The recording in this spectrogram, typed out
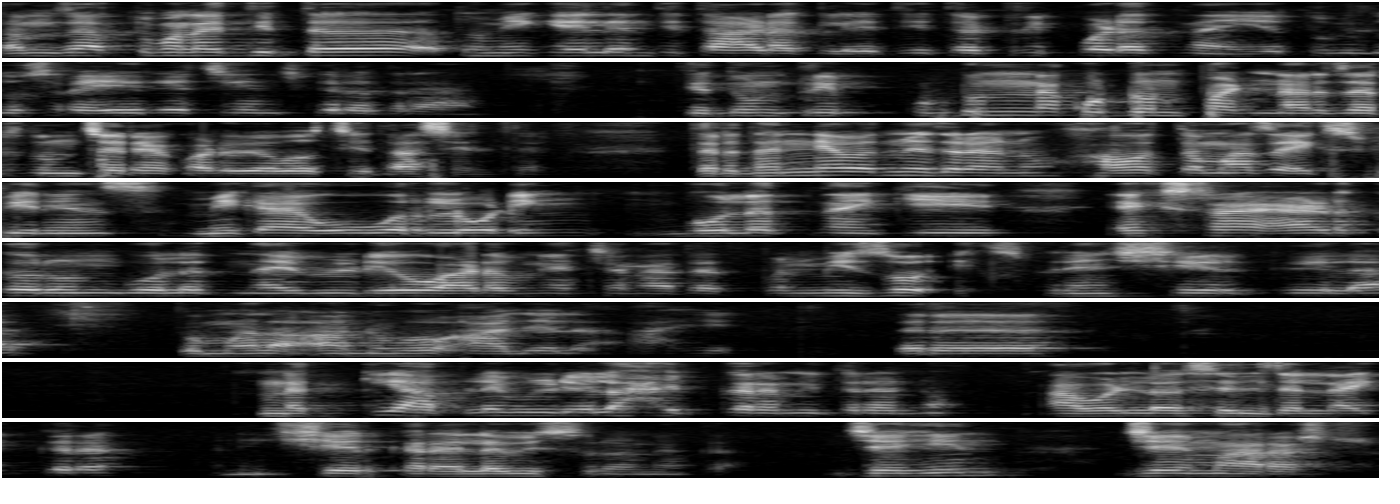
समजा तुम्हाला तिथं तुम्ही गेले आणि तिथं अडकले तिथं ट्रिप पडत नाहीये तुम्ही दुसरा एरिया चेंज करत राहा. तिथून ट्रिप कुठून ना कुठून पडणार जर तुमचं रेकॉर्ड व्यवस्थित असेल तर. तर धन्यवाद मित्रांनो हा होता माझा एक्सपिरियन्स मी काय ओव्हरलोडिंग बोलत नाही की एक्स्ट्रा ऍड करून बोलत नाही व्हिडिओ वाढवण्याच्या नादात पण मी जो एक्सपिरियन्स शेअर केला तो मला अनुभव आलेला आहे. तर नक्की आपल्या व्हिडिओला हाईप करा मित्रांनो. आवडलं असेल तर लाईक करा आणि शेअर करायला विसरू नका. जय हिंद जय महाराष्ट्र.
